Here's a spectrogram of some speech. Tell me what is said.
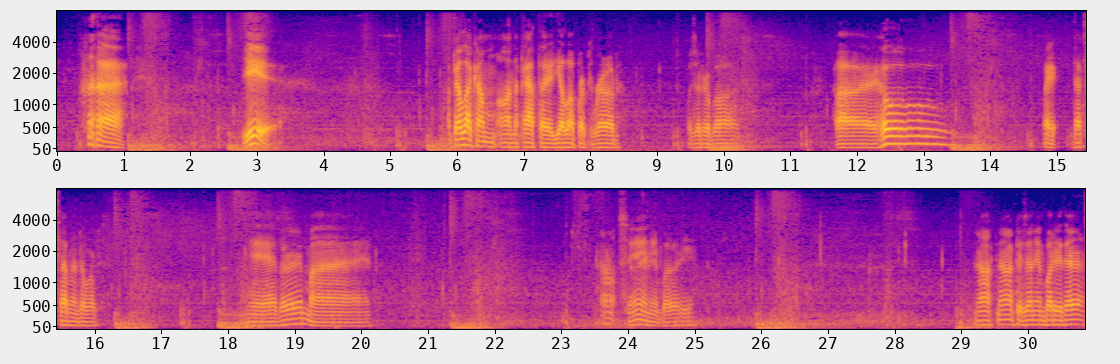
yeah. I feel like I'm on the path to Yellow Brick Road. Wizard of Oz. Hi ho. Wait, that's Seven Dwarfs. Never mind. I don't see anybody. Knock, knock. Is anybody there?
